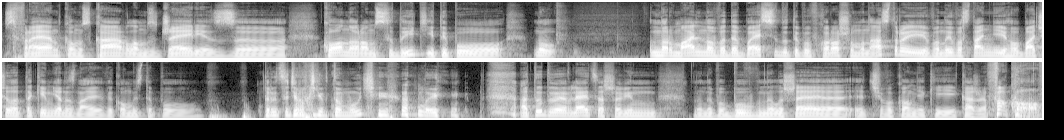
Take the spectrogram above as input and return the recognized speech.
з Френком, з Карлом, з Джері, з е, Конором сидить, і, типу, ну. Нормально веде бесіду, типу, в хорошому настрої. Вони востаннє його бачили таким, я не знаю, в якомусь, типу, 30 років тому чи коли. А тут виявляється, що він ну, типу, був не лише чуваком, який каже «Fuck off!».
